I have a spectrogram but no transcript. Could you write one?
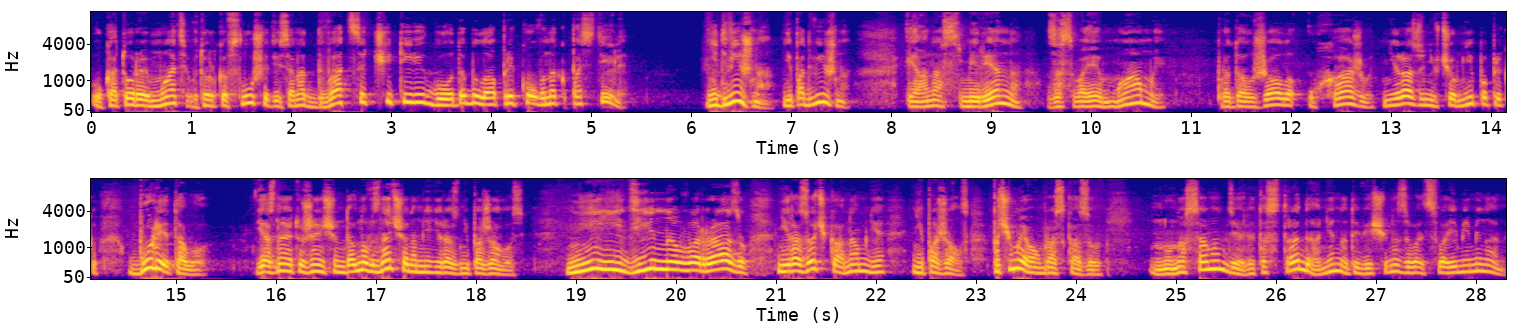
у которой мать, вы только вслушайтесь, она 24 года была прикована к постели. недвижно, неподвижно. И она смиренно за своей мамой продолжала ухаживать, ни разу ни в чем не попрекнула. Более того, я знаю эту женщину давно. Вы знаете, что она мне ни разу не пожаловалась? Ни единого разу, ни разочка она мне не пожаловалась. Почему я вам рассказываю? Ну, на самом деле, это страдание, надо вещи называть своими именами.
